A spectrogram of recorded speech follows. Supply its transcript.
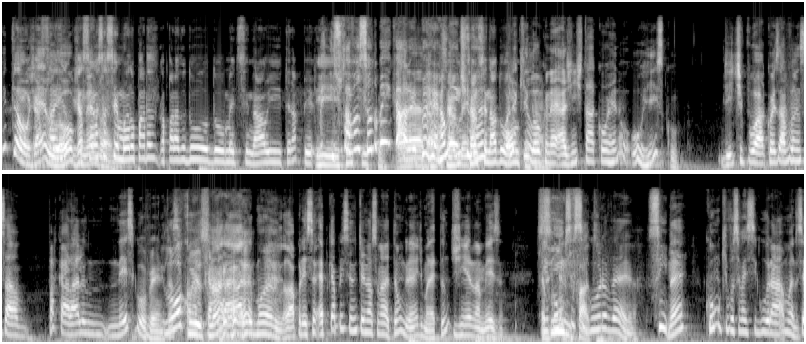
Então, já É saiu, louco, já né, saiu essa semana para, a parada do, do medicinal e terapia. isso tá avançando bem, cara. É, É, tá realmente, Saiu, saiu no né? Olha ontem, que louco, cara. né? A gente tá correndo o risco de, tipo, a coisa avançar pra caralho nesse governo. Então, Louco fala, isso, né? Caralho, mano. A pressão... É porque a pressão internacional é tão grande, mano. É tanto dinheiro na mesa. É Sim, como de você fato. segura, velho? Sim. Né? Como que você vai segurar, mano? Você,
